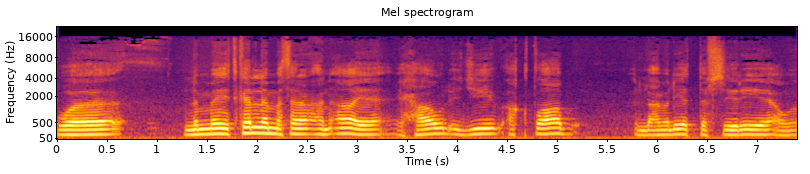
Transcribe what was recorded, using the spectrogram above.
ولما يتكلم مثلا عن آية يحاول يجيب أقطاب العملية التفسيرية أو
